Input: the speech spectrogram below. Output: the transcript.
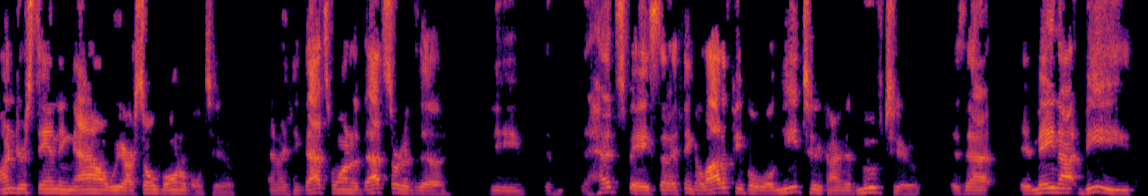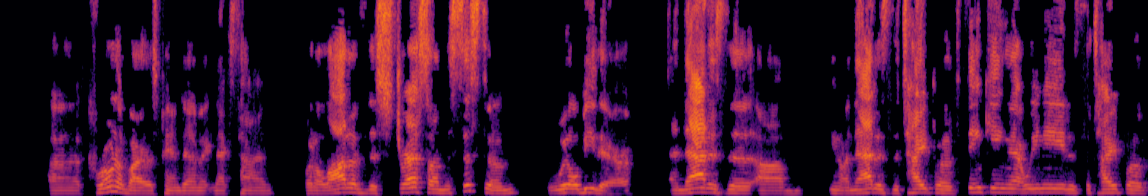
understanding now we are so vulnerable to. And i think that's one of that's sort of the the the, the headspace that i think a lot of people will need to kind of move to is that it may not be a coronavirus pandemic next time but a lot of the stress on the system will be there. And that is the um, you know and that is the type of thinking that we need is the type of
